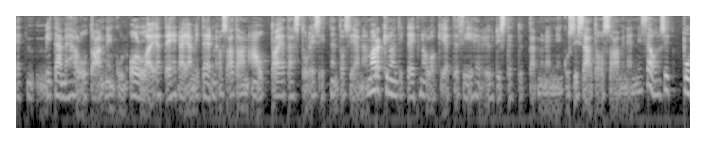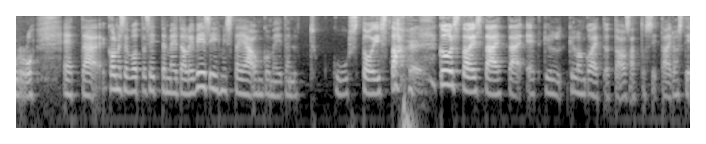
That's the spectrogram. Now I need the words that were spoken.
että mitä me halutaan niin kuin olla ja tehdä ja miten me osataan auttaa. Ja tästä tuli sitten tosiaan nämä markkinointiteknologiat ja siihen yhdistetty tämmöinen niin kuin sisältöosaaminen, niin se on sitten purru. Että kolmisen vuotta sitten meitä oli viisi ihmistä ja onko meitä nyt 16, okay. 16 että, että kyllä, kyllä on koettu, että on osattu sit aidosti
